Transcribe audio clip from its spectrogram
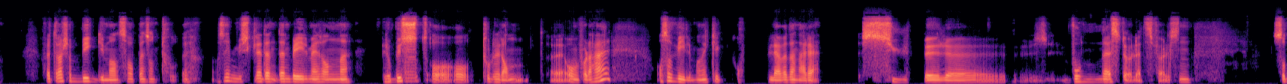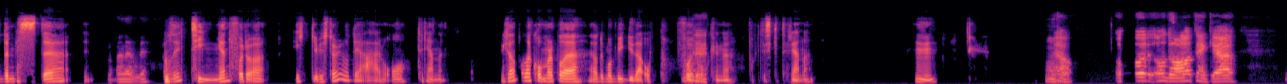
For etter hvert så bygger man seg opp en sånn to, altså Muskler den, den blir mer sånn eh, robust og, og tolerant uh, overfor det her. Og så vil man ikke oppleve den derre supervonde stølhetsfølelsen. Så det meste altså, tingen for å ikke bli støl, det er å trene. Og da kommer det på det ja, du må bygge deg opp for å kunne faktisk trene. Mm. Ja. Og, og da tenker jeg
